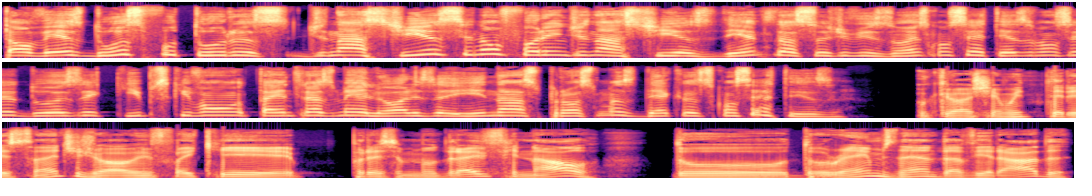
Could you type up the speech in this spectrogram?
talvez duas futuras dinastias, se não forem dinastias dentro das suas divisões, com certeza vão ser duas equipes que vão estar entre as melhores aí nas próximas décadas, com certeza. O que eu achei muito interessante, jovem, foi que, por exemplo, no drive final do, do Rams, né, da virada,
